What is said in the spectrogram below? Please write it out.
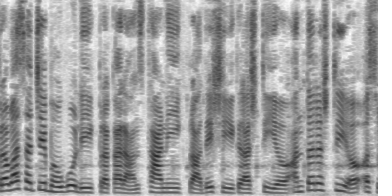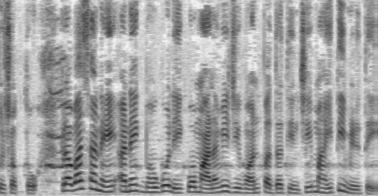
प्रवासाचे भौगोलिक प्रकारांत स्थानिक प्रादेशिक राष्ट्रीय आंतरराष्ट्रीय असू शकतो. प्रवासाने अनेक भौगोलिक व मानवी जीवन पद्धतींची माहिती मिळते.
